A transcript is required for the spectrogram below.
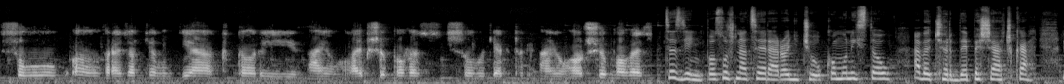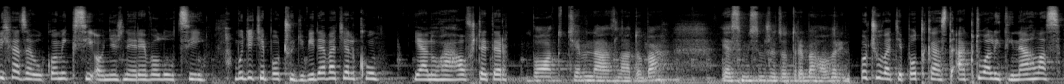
Sú e, v rezorte ľudia, ktorí majú lepšiu povesť, sú ľudia, ktorí majú horšiu povesť. Cez deň poslušná dcera rodičov komunistov a večer depešáčka. Vychádzajú komiksy o nežnej revolúcii. Budete počuť vydavateľku Janu Hofstetter. Bola to temná zlá doba. Ja si myslím, že to treba hovoriť. Počúvate podcast Aktuality náhlas.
